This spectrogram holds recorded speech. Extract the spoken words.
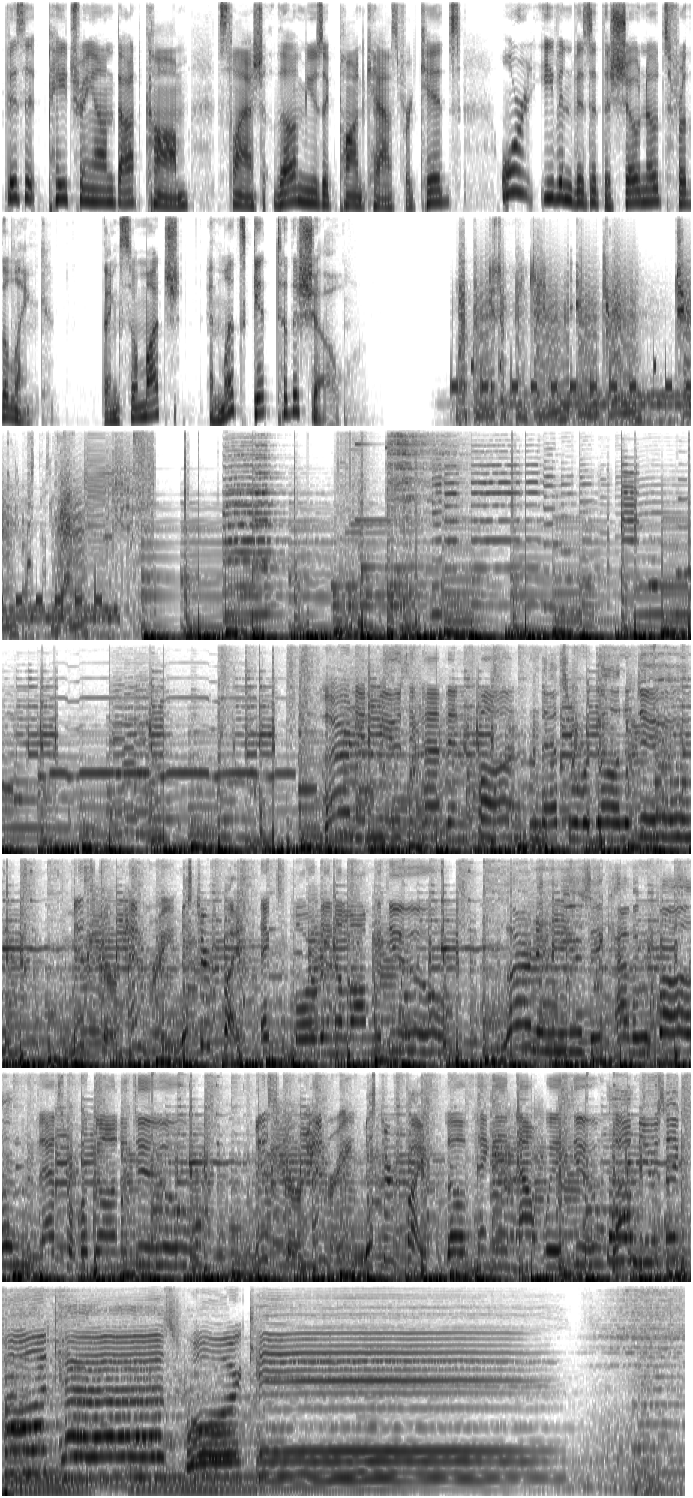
Visit patreon.com slash the music podcast for kids, or even visit the show notes for the link. Thanks so much and let's get to the show. Let the music begin in three, two, one. Learning music, having fun. That's what we're gonna do. Mr. Henry, Mr. Fite, exploring along with you. learning music, having fun. That's what we're gonna do. Mr. Henry, Mr. Fite. love hanging out with you. the music podcast for kids.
